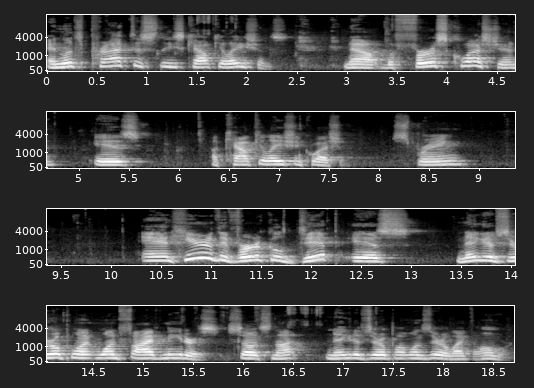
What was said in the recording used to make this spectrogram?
And let's practice these calculations. Now, the first question is a calculation question. Spring. And here the vertical dip is negative 0.15 meters. So it's not negative 0.10 like the homework.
